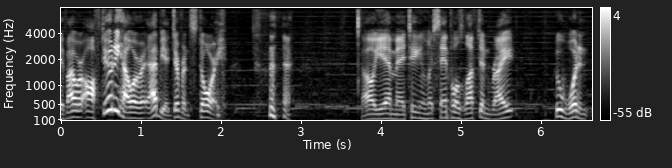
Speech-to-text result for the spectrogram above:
If I were off duty, however, that'd be a different story. oh yeah, man, taking samples left and right. Who wouldn't?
